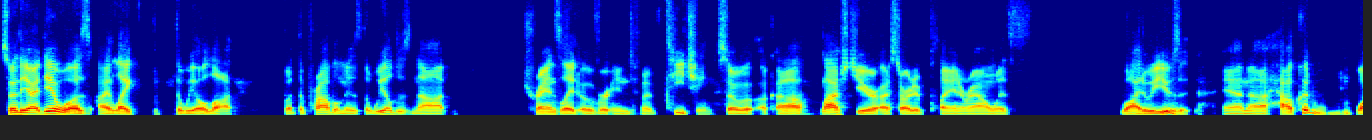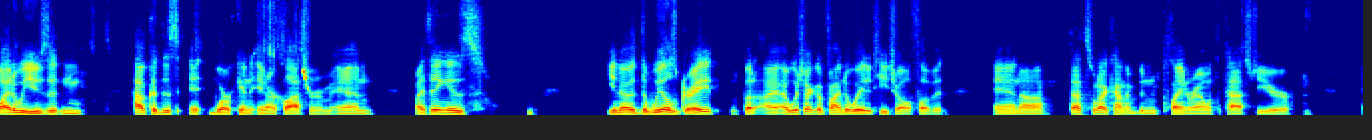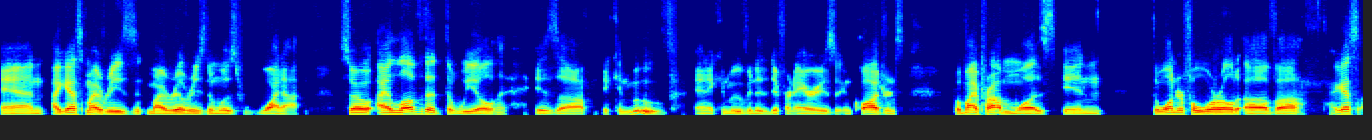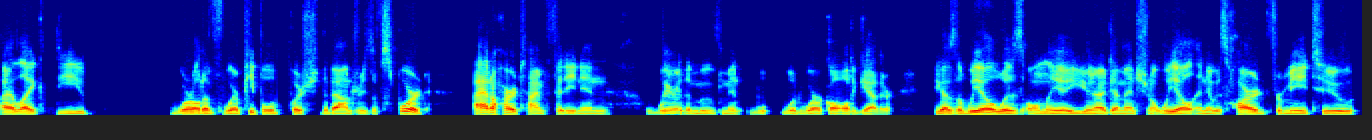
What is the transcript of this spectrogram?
So the idea was I like the wheel a lot, but the problem is the wheel does not translate over into teaching. So uh, last year I started playing around with why do we use it? And uh, how could why do we use it? And how could this work in in our classroom? And my thing is you know the wheel's great but I, I wish i could find a way to teach off of it. And uh, that's what i kind of been playing around with the past year. And i guess my reason my real reason was why not? So i love that the wheel is uh it can move and it can move into the different areas and quadrants. But my problem was in the wonderful world of uh I guess I like the world of where people push the boundaries of sport. I had a hard time fitting in where the movement would work all together because the wheel was only a unidimensional wheel and it was hard for me to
